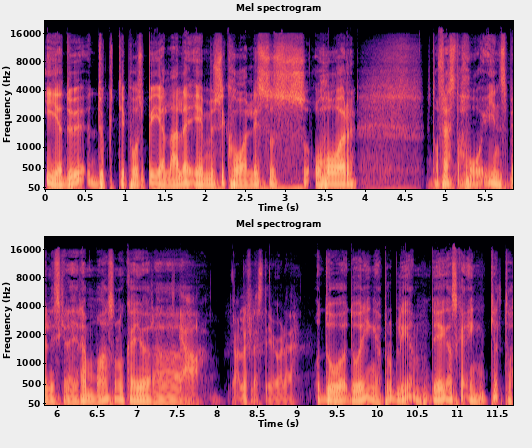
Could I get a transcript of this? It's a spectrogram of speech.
är du duktig på att spela eller är musikalisk och, så- har de flesta har ju inspelningsgrejer hemma som de kan göra Ja, de aller fleste gjør det. och då, då är det inga problem. Det är ganska enkelt då.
